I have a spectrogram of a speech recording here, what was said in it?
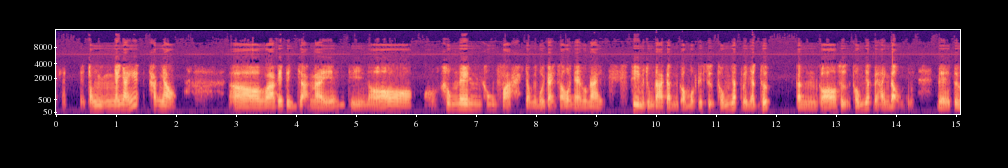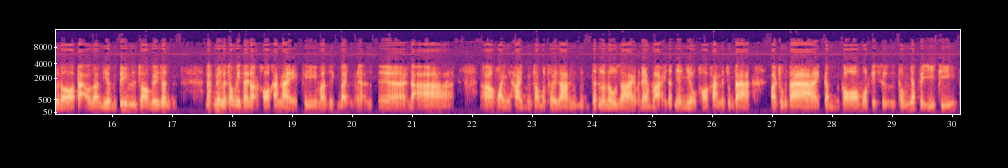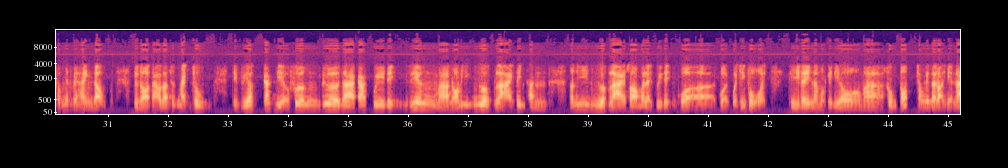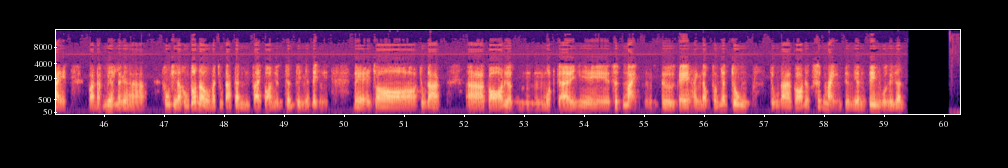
trong nháy nháy ấy, khác nhau. Uh, và cái tình trạng này ấy, thì nó không nên không phải trong cái bối cảnh xã hội ngày hôm nay. Khi mà chúng ta cần có một cái sự thống nhất về nhận thức cần có sự thống nhất về hành động để từ đó tạo ra niềm tin cho người dân đặc biệt là trong cái giai đoạn khó khăn này khi mà dịch bệnh ờ, ờ, đã ờ, hoành hành trong một thời gian rất là lâu dài và đem lại rất là nhiều khó khăn cho chúng ta và chúng ta cần có một cái sự thống nhất về ý chí thống nhất về hành động từ đó tạo ra sức mạnh chung. Thì việc các địa phương đưa ra các quy định riêng mà nó đi ngược lại tinh thần nó đi ngược lại so với lại quy định của của của chính phủ ấy, thì đây là một cái điều mà không tốt trong cái giai đoạn hiện nay. Và đặc biệt là không chỉ là không tốt đâu mà chúng ta cần phải có những chấn chỉnh nhất định để cho chúng ta à, có được một cái sức mạnh từ cái hành động thống nhất chung. Chúng ta có được sức mạnh từ niềm tin của người dân.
